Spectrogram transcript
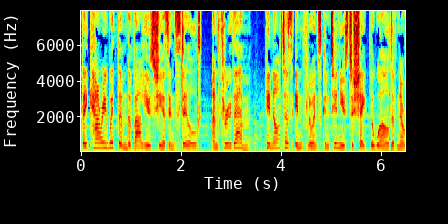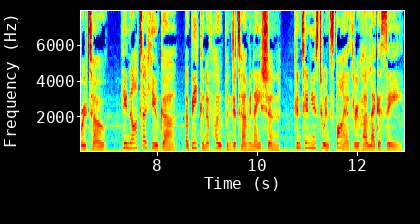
They carry with them the values she has instilled, and through them, Hinata's influence continues to shape the world of Naruto. Hinata Hyuga, a beacon of hope and determination, continues to inspire through her legacy.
